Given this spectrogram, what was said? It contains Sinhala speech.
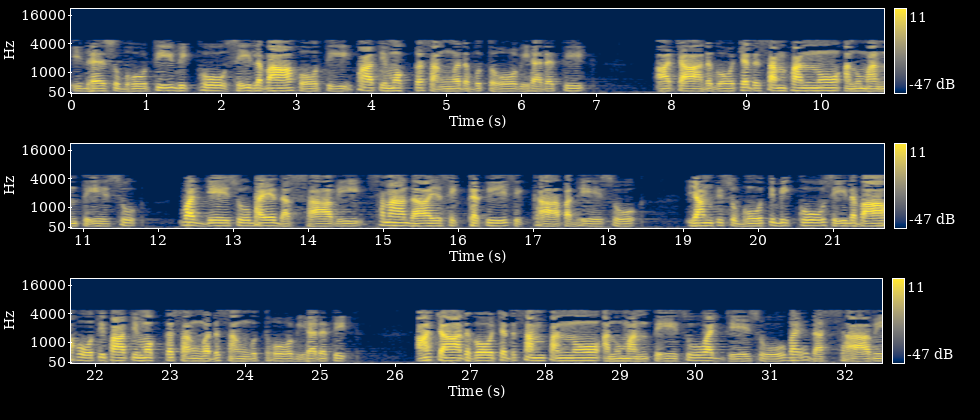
ඉද සුභෝති වික්ඛෝ සීලවා හෝති පාතිමොක්ක සංවද පුතෝ විහරති ආචාර ගෝචද සම්පන්නෝ අනුමන්තේසු වජ්ජේසු භය දස්සාවි සමාදාය සික්ඛති සික්ඛාපදේසු යම්පි සුභෝති බික්ඛෝ සීලවා හෝති පාතිමොක්ක සංවද සංගුතෝ විහරති ආචාද ගෝචද සම්පන්නෝ අනුමන්තේසු වජ්ජේසු බය දස්සාමි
